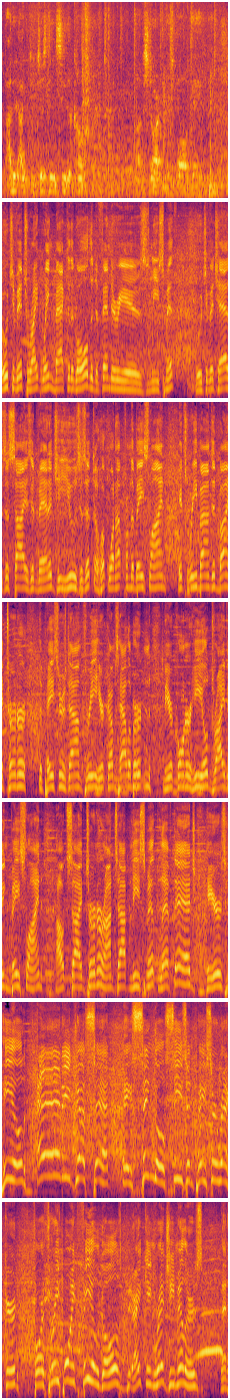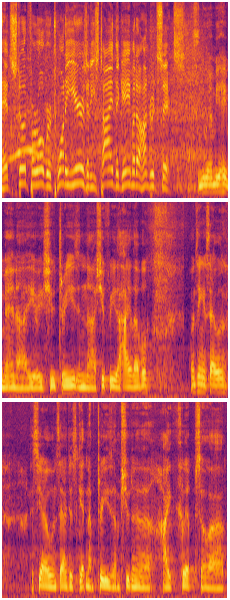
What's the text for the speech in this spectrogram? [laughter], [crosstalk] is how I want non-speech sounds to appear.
I did I just didn't see the comfort uh, to start in this ball game. Vucevic, right wing, back to the goal. The defender is Nesmith. Vucevic has a size advantage. He uses it to hook one up from the baseline. It's rebounded by Turner. The Pacers down three. Here comes Halliburton. Near corner Hield, driving baseline. Outside Turner on top Nesmith, left edge. Here's Hield. And he just set a single season Pacer record for three point field goals, breaking Reggie Miller's that had stood for over 20 years, and he's tied the game at 106. It's the new NBA, man. Uh, you, you, shoot threes and uh, shoot for you at a high level. One thing I said was this year I wouldn't say I'm just getting up threes. I'm shooting at a high clip. So, uh,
